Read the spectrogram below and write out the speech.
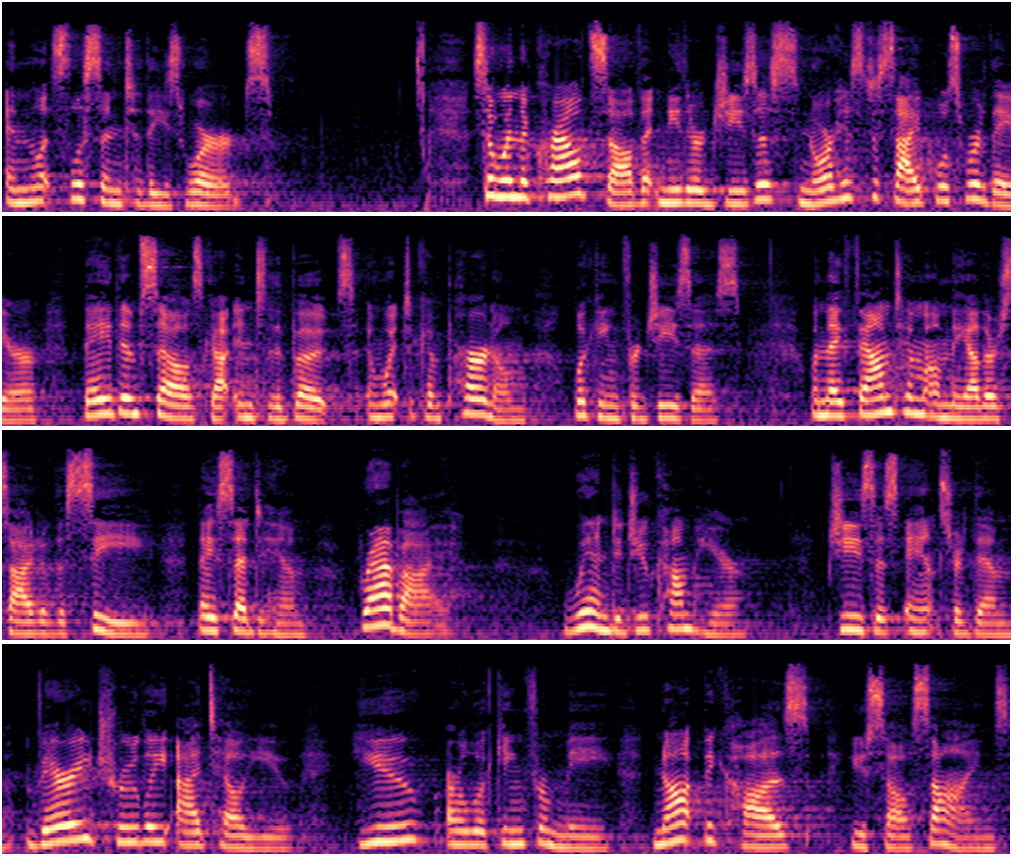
and let's listen to these words. So when the crowd saw that neither Jesus nor his disciples were there, they themselves got into the boats and went to Capernaum looking for Jesus. When they found him on the other side of the sea, they said to him, Rabbi, when did you come here? Jesus answered them, Very truly I tell you, you are looking for me, not because you saw signs,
